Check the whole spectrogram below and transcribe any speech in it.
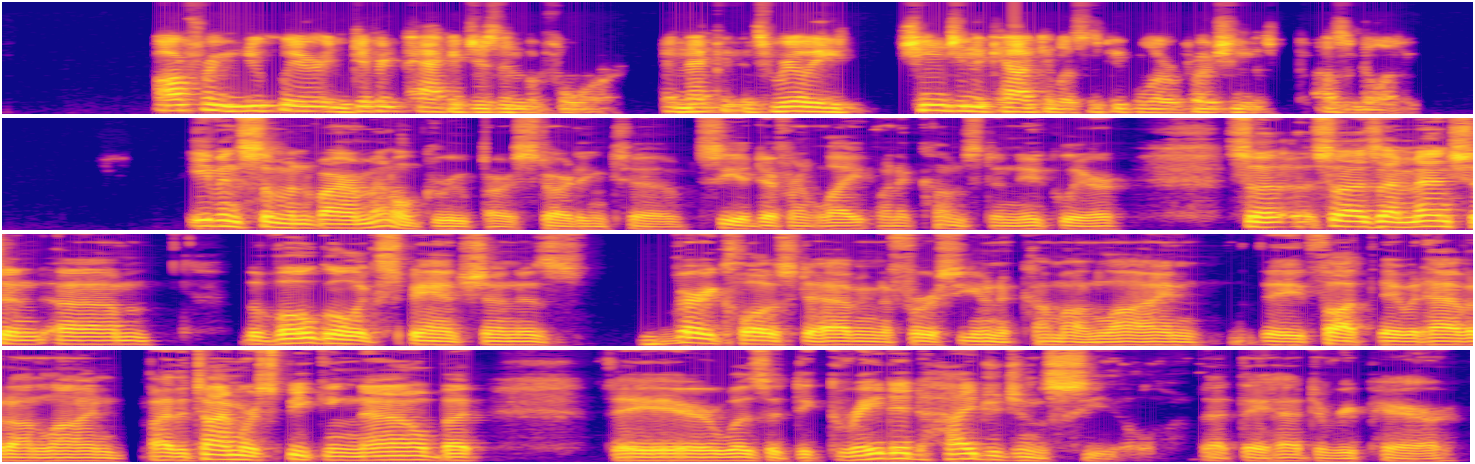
offering nuclear in different packages than before. And that it's really changing the calculus as people are approaching this possibility. Even some environmental group are starting to see a different light when it comes to nuclear. So, so as I mentioned, um, the Vogtle expansion is very close to having the first unit come online. They thought they would have it online by the time we're speaking now, but there was a degraded hydrogen seal that they had to repair.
